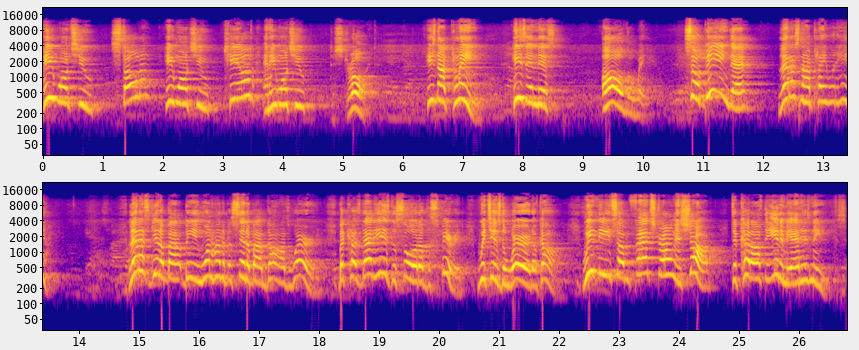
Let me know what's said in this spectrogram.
He wants you stolen, he wants you killed, and he wants you destroyed. He's not playing. He's in this all the way. So, being that, let us not play with him. Let us get about being 100% about God's word because that is the sword of the Spirit, which is the word of God. We need something fat, strong, and sharp to cut off the enemy at his knees.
